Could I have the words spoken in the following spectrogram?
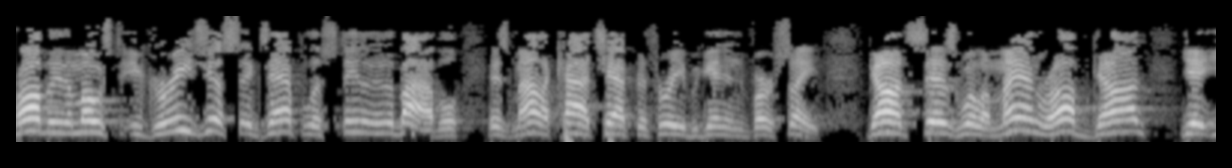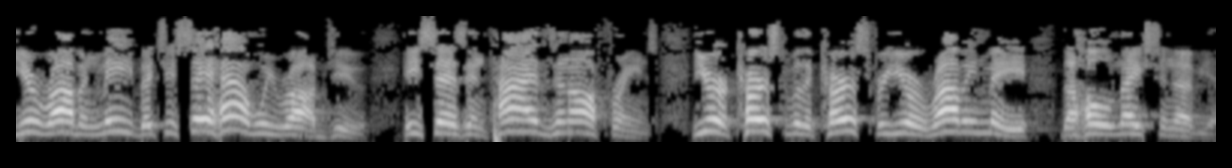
Probably the most egregious example of stealing in the Bible is Malachi chapter 3, beginning in verse 8. God says, Will a man rob God? Yet you're robbing me. But you say, How have we robbed you? He says, In tithes and offerings. You're cursed with a curse, for you're robbing me, the whole nation of you.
